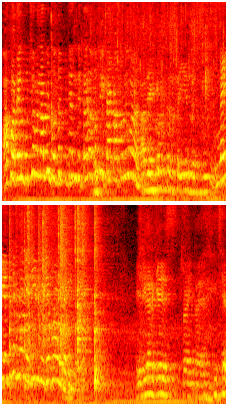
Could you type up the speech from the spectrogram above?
ਆ ਫਤਿਹ ਨੂੰ ਪੁੱਛੋ ਮਨਾ ਵੀ ਦੁੱਧ ਪੀਤੇ ਨੂੰ ਦਿੱਤਾ ਉਹ ਪੀਤਾ ਕਾਤੋਂ ਨਹੀਂ ਹੋਣਾ ਆ ਦੇਖੋ ਸਰ ਸਹੀ ਹੈ ਦੱਸੀ ਨਹੀਂ। ਤਾਂ ਨਹੀਂ ਬਣਾਉਣੀ ਇਹਦੀ ਵੀਡੀਓ ਬਣਾਉਣੀ ਹੈਗੀ ਇਹ ਕਰਕੇ ਟਰਾਈ ਕਰਾਇਆ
